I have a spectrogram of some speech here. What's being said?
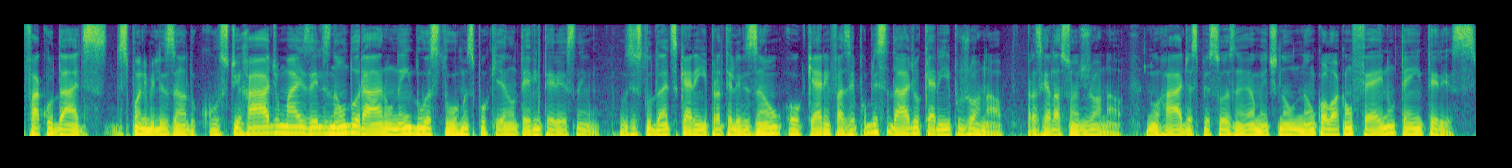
faculdades disponibilizando curso de rádio, mas eles não duraram nem duas turmas porque não teve interesse nenhum. Os estudantes querem ir para a televisão ou querem fazer publicidade ou querem ir para o jornal, para as relações de jornal. No rádio as pessoas realmente não, não colocam fé e não têm interesse.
